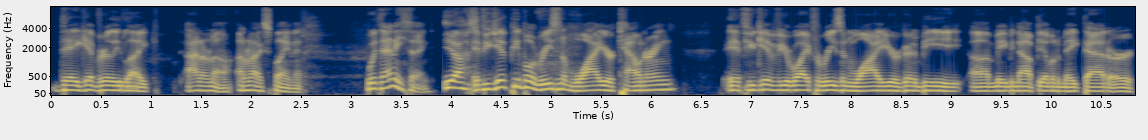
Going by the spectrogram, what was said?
they get really like I don't know. I don't know how to explain it. With anything. Yeah. If you give people a reason of why you're countering, if you give your wife a reason why you're going to be uh, maybe not be able to make that, or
